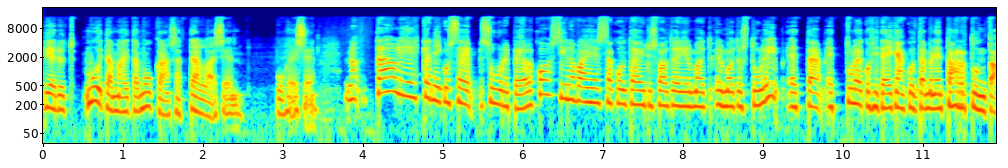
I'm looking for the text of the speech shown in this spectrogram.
vienyt muita maita mukaansa tällaiseen puheeseen? No, tämä oli ehkä niinku se suuri pelko siinä vaiheessa, kun tämä Yhdysvaltojen ilmoitus tuli, että, että tuleeko siitä ikään kuin tämmöinen tartunta.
